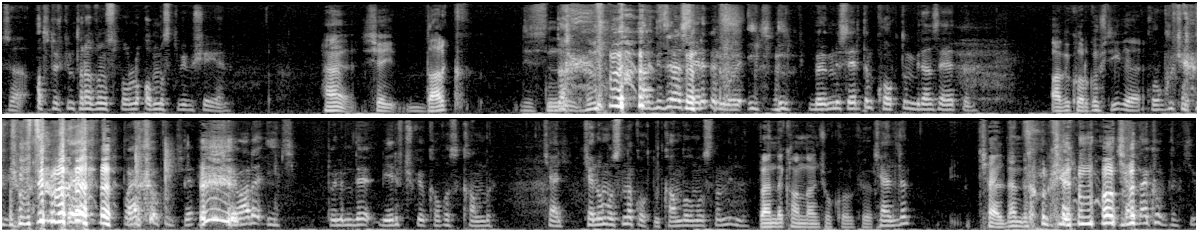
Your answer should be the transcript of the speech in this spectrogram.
Mesela Atatürk'ün Trabzonsporlu olması gibi bir şey yani. Ha şey Dark dizisinden Bak dizi ben seyretmedim böyle. İlk, ilk bölümünü seyrettim korktum bir daha seyretmedim. abi korkunç değil ya. Korkunç yani. Bayağı korkunç ya. Şey var ya ilk bölümde bir herif çıkıyor kafası kanlı. Kel. Kel olmasından korktum. Kanlı olmasından değil de. Ben de kandan çok korkuyorum. Kelden. Kelden de korkuyorum. Kelden korktum ki.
